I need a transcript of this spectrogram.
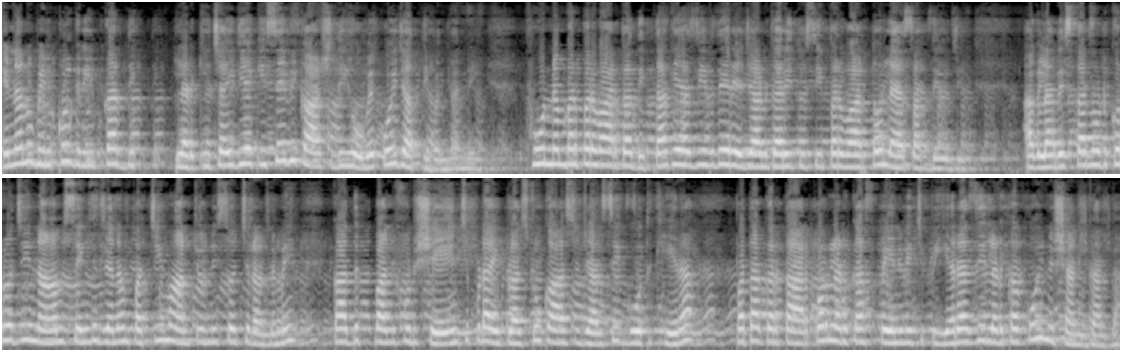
ਇਹਨਾਂ ਨੂੰ ਬਿਲਕੁਲ ਗਰੀਬ ਘਰ ਦੀ ਲੜਕੀ ਚਾਹੀਦੀ ਹੈ, ਕਿਸੇ ਵੀ ਕਾਸ਼ ਦੀ ਹੋਵੇ, ਕੋਈ ਜਾਤੀ ਬੰਧਨ ਨਹੀਂ। ਫੋਨ ਨੰਬਰ ਪਰਿਵਾਰ ਦਾ ਦਿੱਤਾ ਗਿਆ ਜੀ, ਵਧੇਰੇ ਜਾਣਕਾਰੀ ਤੁਸੀਂ ਪਰਿਵਾਰ ਤੋਂ ਲੈ ਸਕਦੇ ਹੋ ਜੀ। ਅਗਲਾ ਰਿਸ਼ਤਾ ਨੋਟ ਕਰੋ ਜੀ, ਨਾਮ ਸਿੰਘ, ਜਨਮ 25 ਮਾਰਚ 1994 ਕੱਦ 5 ਫੁੱਟ 6 ਇੰਚ, ਪੜ੍ਹਾਈ ਪਲੱਸ 2 ਕਾਸਟ ਜਰਸੀ, ਗੋਤ ਖੇਰਾ, ਪਤਾ ਕਰਤਾਰਪੁਰ, ਲੜਕਾ ਸਪੇਨ ਵਿੱਚ ਪੀਅਰ ਹੈ ਜੀ, ਲੜਕਾ ਕੋਈ ਨਿਸ਼ਾਨੀ ਕਰਦਾ।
